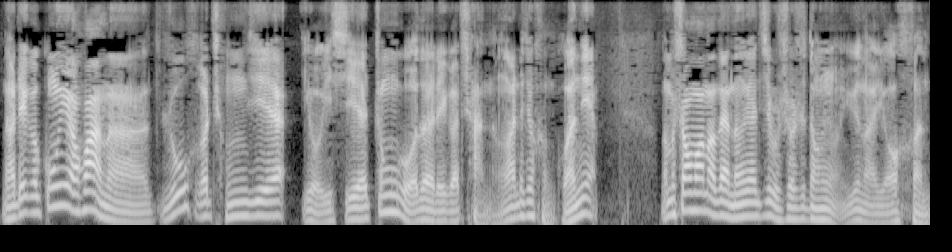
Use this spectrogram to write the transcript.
那这个工业化呢，如何承接有一些中国的这个产能啊？这就很关键。那么双方呢，在能源基础设施等领域呢，有很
